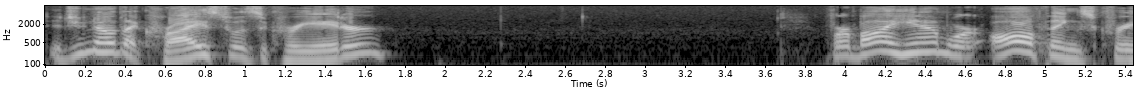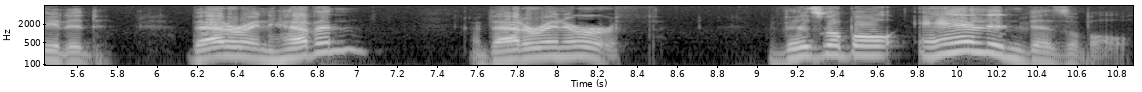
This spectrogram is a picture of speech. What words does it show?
Did you know that Christ was the creator? For by him were all things created that are in heaven and that are in earth, visible and invisible.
